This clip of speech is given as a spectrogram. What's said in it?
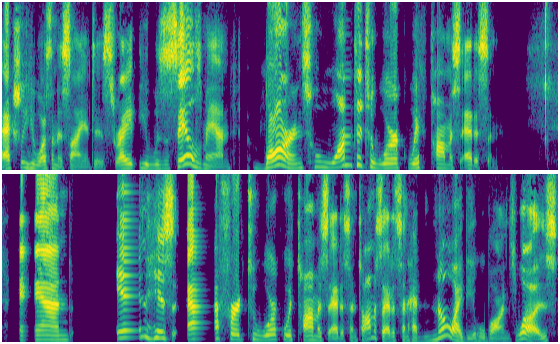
actually he wasn't a scientist, right? He was a salesman. Barnes, who wanted to work with Thomas Edison. And in his effort to work with Thomas Edison, Thomas Edison had no idea who Barnes was.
